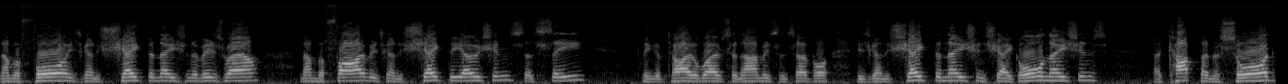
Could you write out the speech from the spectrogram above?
Number four, he's going to shake the nation of Israel. Number five, he's going to shake the oceans, the sea. Think of tidal waves, tsunamis, and so forth. He's going to shake the nation, shake all nations, a cup and a sword.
